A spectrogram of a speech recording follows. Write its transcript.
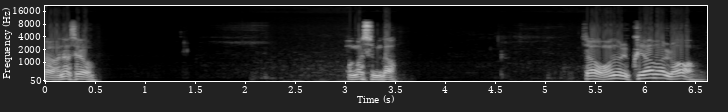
자, 안녕하세요. 반갑습니다. 자, 오늘 그야말로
